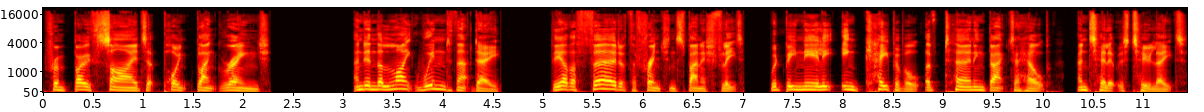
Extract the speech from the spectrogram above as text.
from both sides at point blank range, and in the light wind that day, the other third of the French and Spanish fleet would be nearly incapable of turning back to help until it was too late.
